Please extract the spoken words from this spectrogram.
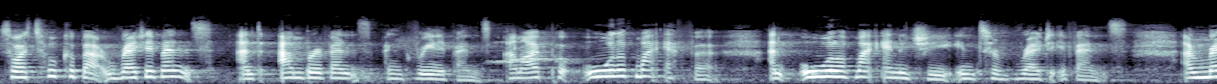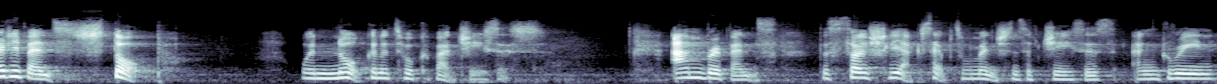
So I talk about red events and amber events and green events, and I put all of my effort and all of my energy into red events. And red events stop. We're not going to talk about Jesus. Amber events, the socially acceptable mentions of Jesus, and green,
